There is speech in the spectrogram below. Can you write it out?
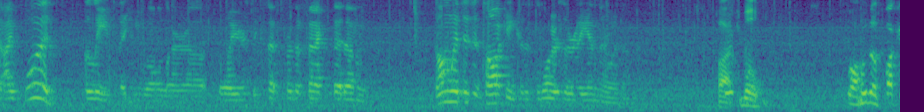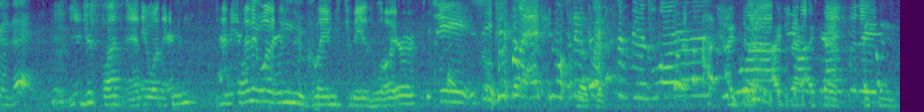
I would believe that you all are uh, lawyers, except for the fact that um, Don Witz isn't talking because his lawyer's already in there with him. Fuck. Well, Well, who the fuck are they? you just let anyone in. Any, anyone in who claims to be his lawyer. She she anyone who claims to be his lawyer. I said, Wow, I the said, I said, I audacity. said,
